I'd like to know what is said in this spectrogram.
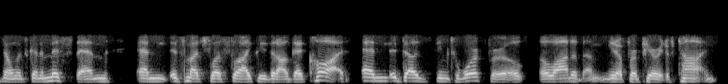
no one's going to miss them, and it's much less likely that I'll get caught. And it does seem to work for a, a lot of them, you know, for a period of time.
